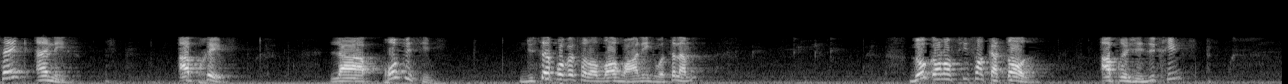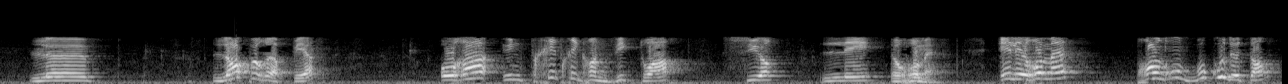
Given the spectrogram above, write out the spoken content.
Cinq années après la prophétie du saint prophète sallallahu alayhi wa sallam, donc en l'an 614 après Jésus-Christ, l'empereur perse aura une très très grande victoire sur les Romains. Et les Romains prendront beaucoup de temps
